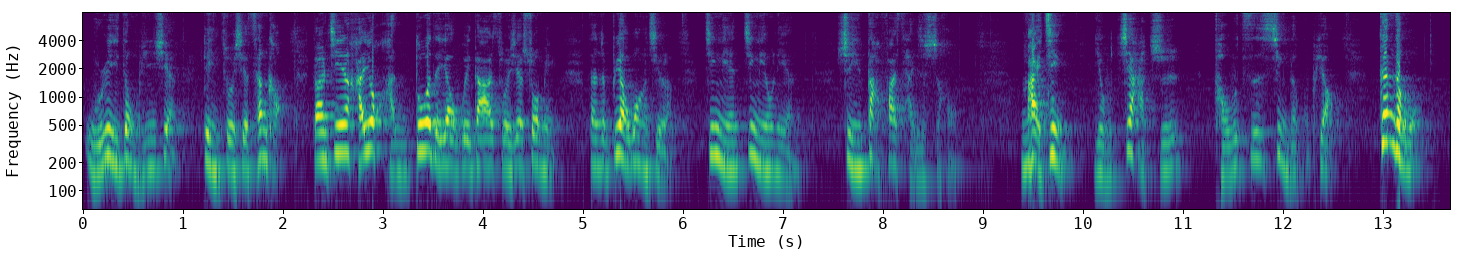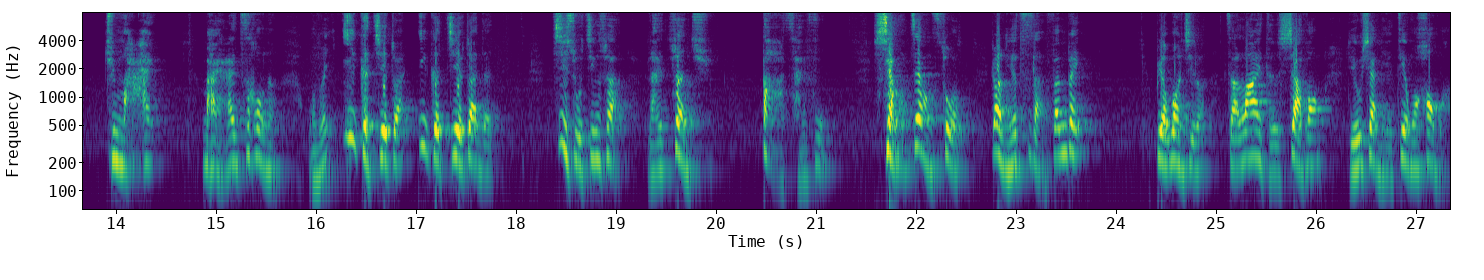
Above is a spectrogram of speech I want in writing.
五日移动平均线给你做一些参考。当然，今天还有很多的要为大家做一些说明，但是不要忘记了，今年金牛年是你大发财的时候，买进。有价值投资性的股票，跟着我去买，买来之后呢，我们一个阶段一个阶段的技术精算来赚取大财富。想这样做，让你的资产翻倍，不要忘记了在 Light 下方留下你的电话号码。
